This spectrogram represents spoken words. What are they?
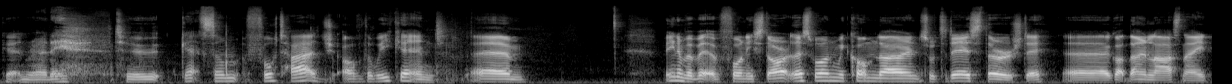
getting ready to get some footage of the weekend. Um, been of a bit of a funny start this one. We come down, so today's Thursday. Uh, got down last night,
